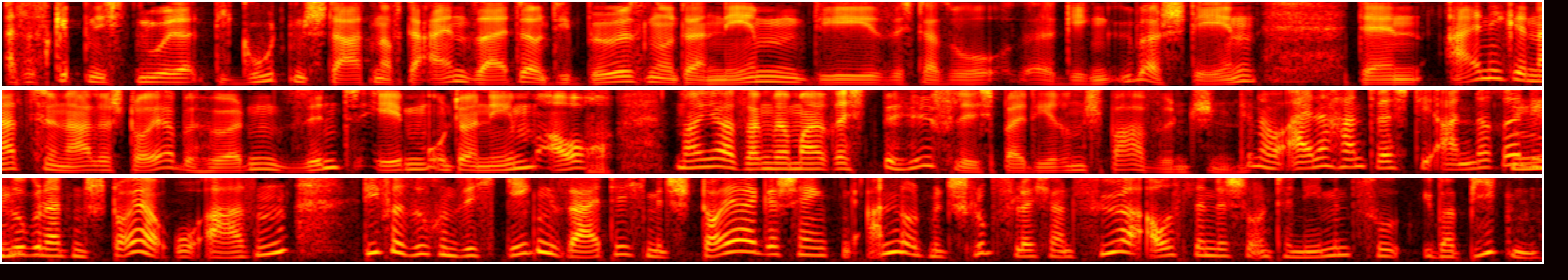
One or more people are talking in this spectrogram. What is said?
Also es gibt nicht nur die guten Staaten auf der einen Seite und die bösen Unternehmen, die sich da so äh, gegenüberstehen. Denn einige nationale Steuerbehörden sind eben Unternehmen auch, naja, sagen wir mal, recht behilflich bei deren Sparwünschen. Genau, eine Hand wäscht die andere. Mhm. Die sogenannten Steueroasen, die versuchen sich gegenseitig mit Steuergeschenken an und mit Schlupflöchern für ausländische Unternehmen zu überbieten,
